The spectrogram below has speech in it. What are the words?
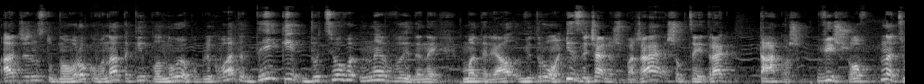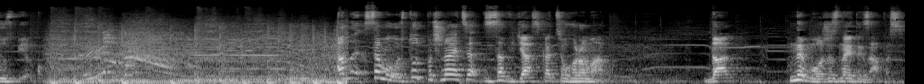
адже наступного року вона таки планує опублікувати деякий до цього невиданий матеріал від Роні. І звичайно ж бажає, щоб цей трек також війшов на цю збірку. Але саме ось тут починається зав'язка цього роману. Даг не може знайти запис.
